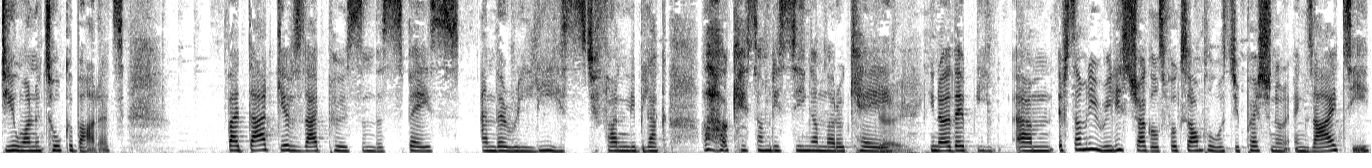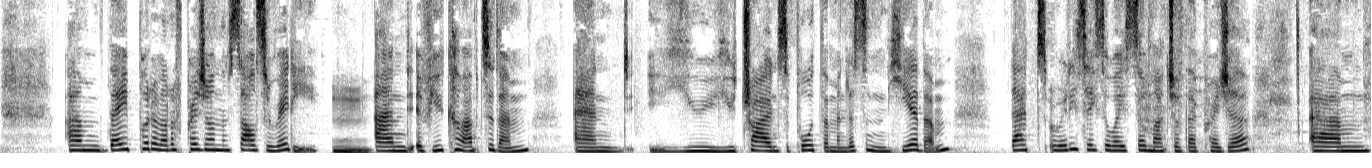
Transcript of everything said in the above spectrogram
Do you want to talk about it? But that gives that person the space and the release to finally be like, oh, okay, somebody's seeing I'm not okay. Okay. You know, they, um, if somebody really struggles, for example, with depression or anxiety, um, they put a lot of pressure on themselves already. And if you come up to them and you you try and support them and listen and hear them, that already takes away so much of that pressure. Um,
